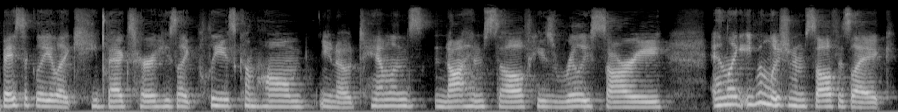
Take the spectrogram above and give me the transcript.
basically, like, he begs her, he's like, please come home. You know, Tamlin's not himself. He's really sorry. And, like, even Lucien himself is like,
